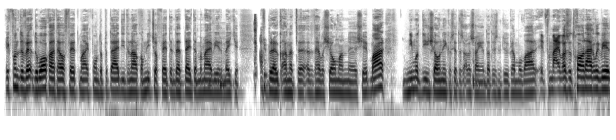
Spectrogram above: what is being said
Ik vond de, de walkout heel vet, maar ik vond de partij die daarna kwam niet zo vet. En dat deed dan bij mij weer een beetje afbreuk aan het, eh, het hele showmanship. Maar niemand die een show neer kan zetten als Adesanya, dat is natuurlijk helemaal waar. Eh, Voor mij was het gewoon eigenlijk weer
